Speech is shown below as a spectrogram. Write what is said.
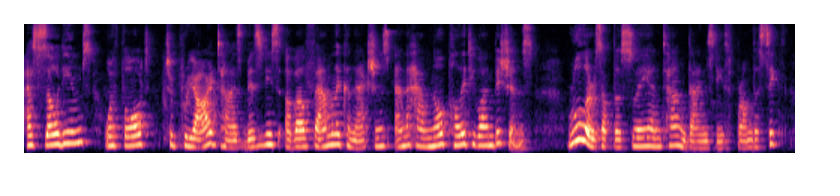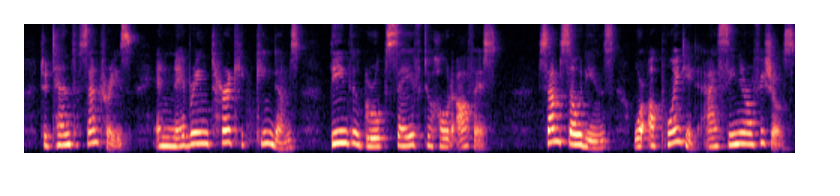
As Sogdians were thought to prioritize business above family connections and have no political ambitions, rulers of the Sui and Tang dynasties from the 6th to 10th centuries and neighboring Turkic kingdoms deemed the group safe to hold office. Some Sogdians were appointed as senior officials.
